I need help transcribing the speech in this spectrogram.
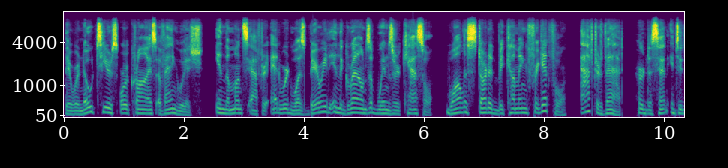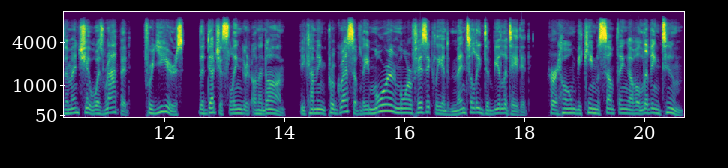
There were no tears or cries of anguish. In the months after Edward was buried in the grounds of Windsor Castle, Wallis started becoming forgetful. After that, her descent into dementia was rapid. For years, the Duchess lingered on and on, becoming progressively more and more physically and mentally debilitated. Her home became something of a living tomb,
